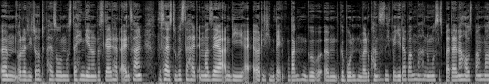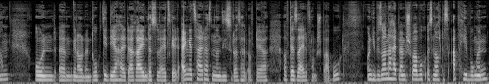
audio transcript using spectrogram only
Ähm, oder die dritte Person muss da hingehen und das Geld halt einzahlen. Das heißt, du bist da halt immer sehr an die örtlichen Bank Banken ge ähm, gebunden, weil du kannst es nicht bei jeder Bank machen, du musst es bei deiner Hausbank machen. Und ähm, genau, dann druckt die dir halt da rein, dass du da jetzt Geld eingezahlt hast und dann siehst du das halt auf der, auf der Seite vom Sparbuch. Und die Besonderheit beim Sparbuch ist noch, dass Abhebungen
